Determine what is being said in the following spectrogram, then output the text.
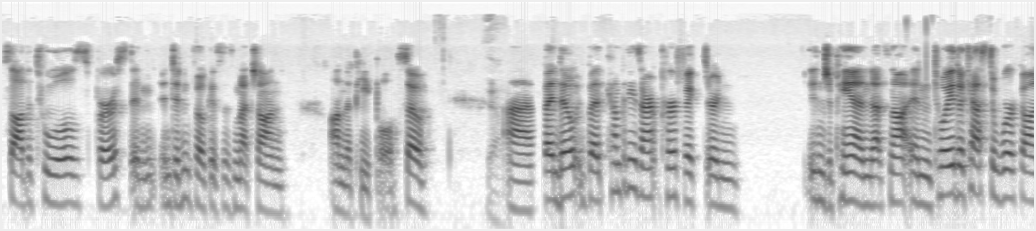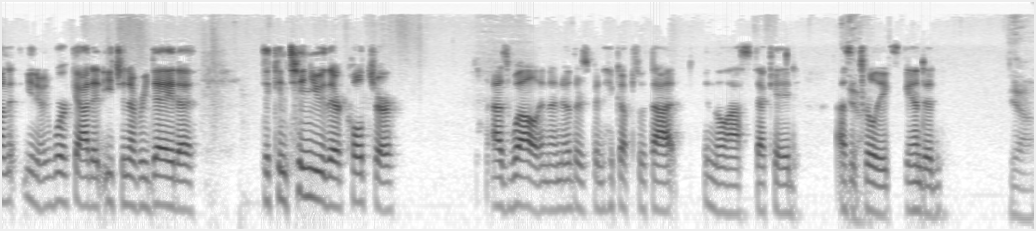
saw the tools first and, and didn't focus as much on on the people. So, yeah. uh, but no, but companies aren't perfect, or in Japan. That's not, and Toyota has to work on, you know, work at it each and every day to to continue their culture as well. And I know there's been hiccups with that in the last decade as yeah. it's really expanded. Yeah.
